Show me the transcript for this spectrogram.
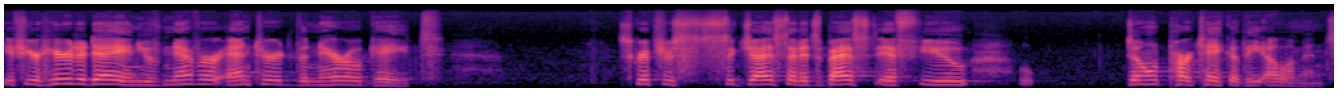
if you're here today and you've never entered the narrow gate, Scripture suggests that it's best if you don't partake of the elements.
